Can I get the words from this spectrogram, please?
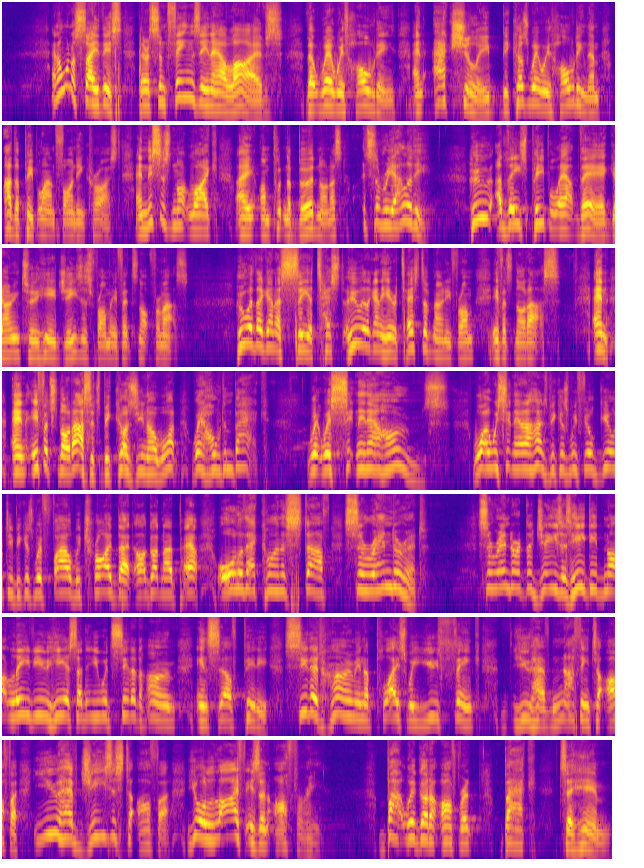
And I want to say this there are some things in our lives that we're withholding, and actually, because we're withholding them, other people aren't finding Christ. And this is not like i am putting a burden on us, it's the reality. Who are these people out there going to hear Jesus from if it's not from us? Who are they going to see a test? Who are they going to hear a testimony from if it's not us? And, and if it's not us, it's because, you know what? We're holding back. We're, we're sitting in our homes. Why are we sitting in our homes? Because we feel guilty, because we've failed, we tried that, oh, I got no power. All of that kind of stuff. Surrender it. Surrender it to Jesus. He did not leave you here so that you would sit at home in self pity. Sit at home in a place where you think you have nothing to offer. You have Jesus to offer. Your life is an offering, but we've got to offer it back to Him.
